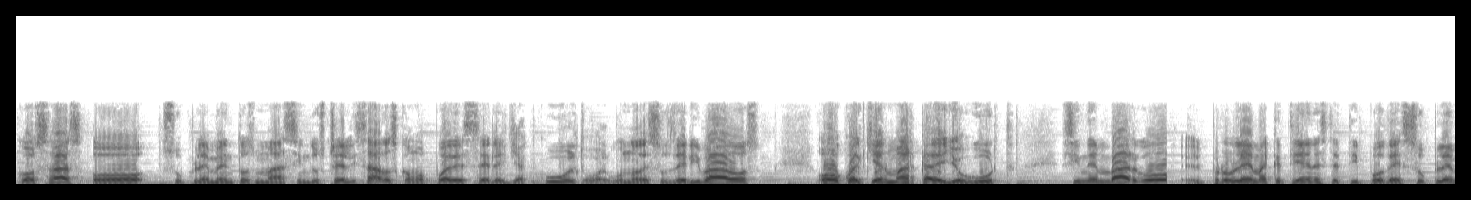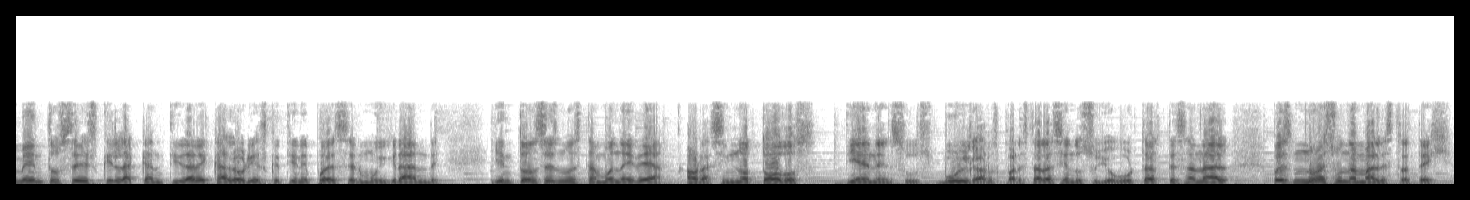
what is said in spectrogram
cosas o suplementos más industrializados como puede ser el Yakult o alguno de sus derivados o cualquier marca de yogurt. Sin embargo, el problema que tienen este tipo de suplementos es que la cantidad de calorías que tiene puede ser muy grande y entonces no es tan buena idea. Ahora, si no todos tienen sus búlgaros para estar haciendo su yogurte artesanal, pues no es una mala estrategia.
